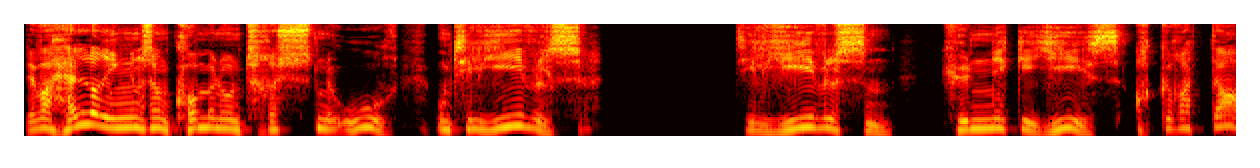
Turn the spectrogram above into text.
Det var heller ingen som kom med noen trøstende ord om tilgivelse. Tilgivelsen kunne ikke gis akkurat da,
